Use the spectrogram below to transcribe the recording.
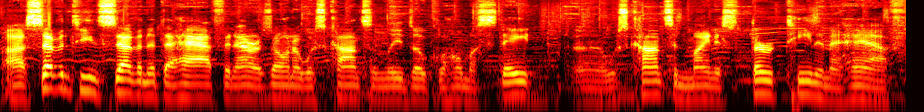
Uh, 17-7 at the half in Arizona. Wisconsin leads Oklahoma State. Uh, Wisconsin minus 13 and a half.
